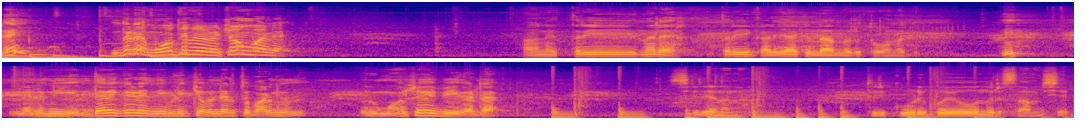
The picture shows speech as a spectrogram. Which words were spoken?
டேய். ഡേയ് എന്താടാ മുഖത്തിന് വിഷമം പോലെ. അവന് ഇത്രയും ഇന്നലെ ഇത്രയും കളിയാക്കിണ്ടാന്നൊരു തോന്നൽ ഇന്നലെ നീ എന്തിനൊക്കെയാണ് നീ വിളിച്ചു അവന്റെ അടുത്ത് പറഞ്ഞത്? ഒരു മോശമായി പോയി കേട്ടാ. ശരിയാണ് ഇത്തിരി കൂടിപ്പോയോ എന്നൊരു സംശയം.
